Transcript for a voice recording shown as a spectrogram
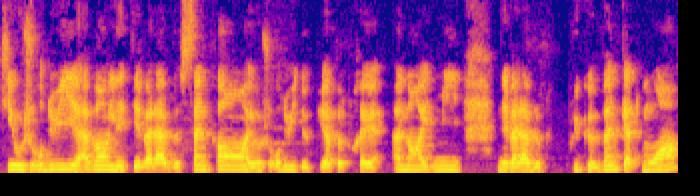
qui aujourd'hui, avant il était valable 5 ans et aujourd'hui depuis à peu près un an et demi n'est valable plus que 24 mois.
